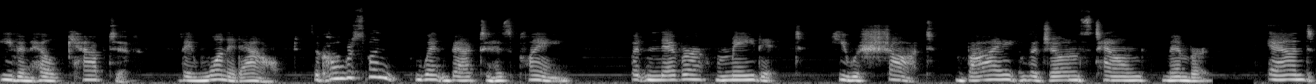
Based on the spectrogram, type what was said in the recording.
even held captive. They wanted out. The congressman went back to his plane, but never made it. He was shot by the Jonestown member and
